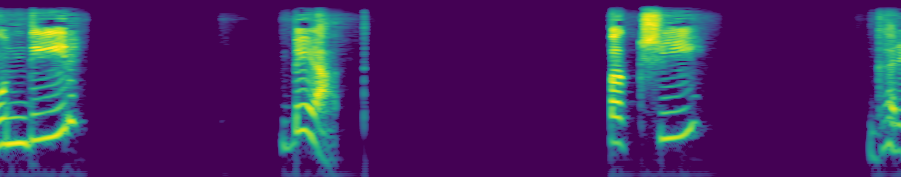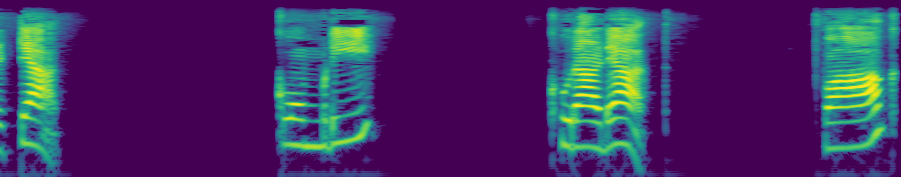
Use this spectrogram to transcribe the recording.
उंदीर बिळात. पक्षी घरट्यात. कोंबडी खुराड्यात. वाघ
